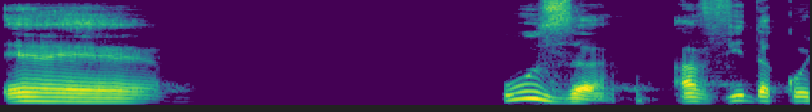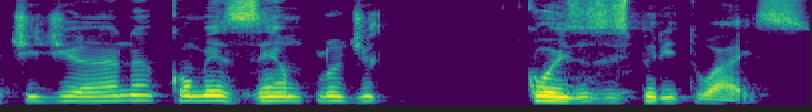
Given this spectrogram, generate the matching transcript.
é, usa a vida cotidiana como exemplo de coisas espirituais.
